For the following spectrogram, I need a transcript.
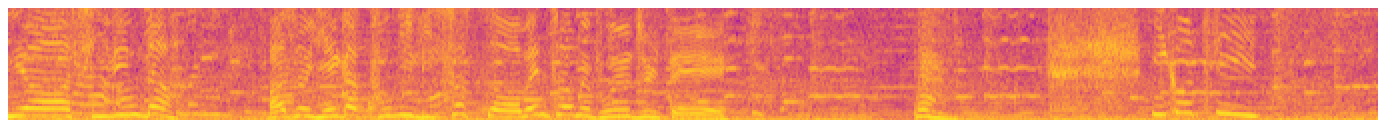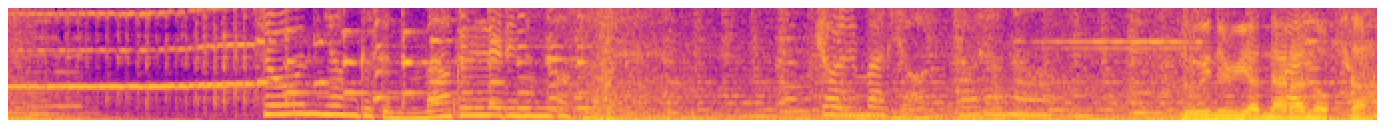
이야 지린다. 맞아 얘가 궁이 미쳤어. 맨 처음에 보여줄 때 뻥. 이거지. 좋은 연극은 막을 내리는 법이야. 결말이 어떠려나? 노인을 위한 나라는 없다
